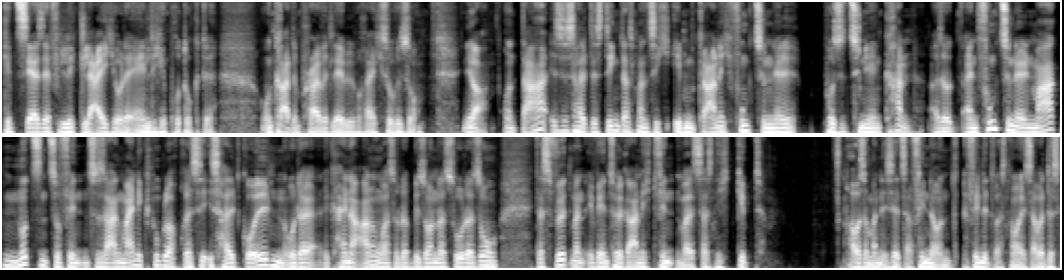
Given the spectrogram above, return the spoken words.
Gibt es sehr, sehr viele gleiche oder ähnliche Produkte. Und gerade im Private Label Bereich sowieso. Ja, und da ist es halt das Ding, dass man sich eben gar nicht funktionell positionieren kann. Also einen funktionellen Markennutzen zu finden, zu sagen, meine Knoblauchpresse ist halt golden oder keine Ahnung was oder besonders so oder so, das wird man eventuell gar nicht finden, weil es das nicht gibt. Außer man ist jetzt Erfinder und erfindet was Neues, aber das,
